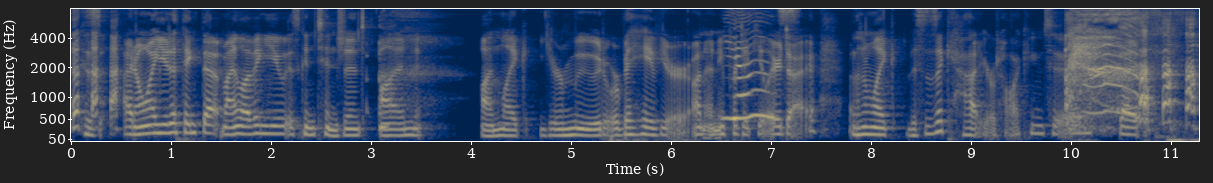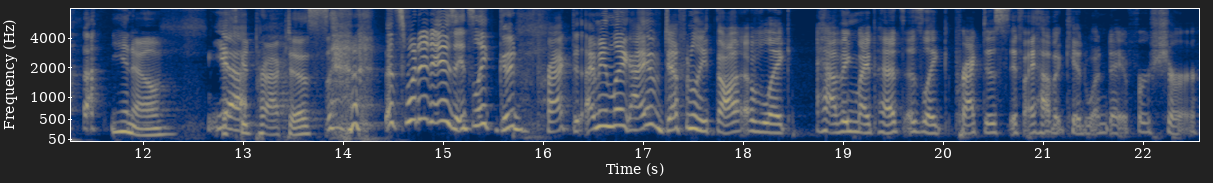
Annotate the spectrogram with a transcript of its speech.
Because I don't want you to think that my loving you is contingent on on like your mood or behavior on any particular day. And then I'm like, this is a cat you're talking to. But you know, Yeah. it's good practice. That's what it is. It's like good practice. I mean, like I have definitely thought of like having my pets as like practice if I have a kid one day for sure.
